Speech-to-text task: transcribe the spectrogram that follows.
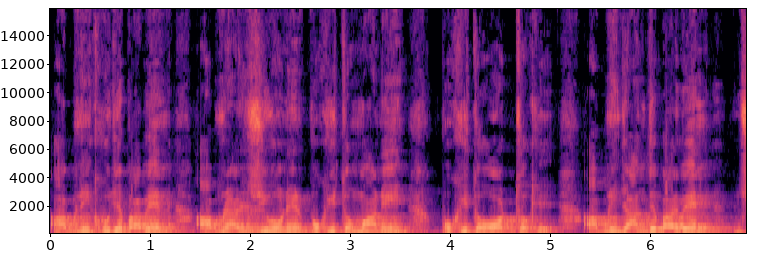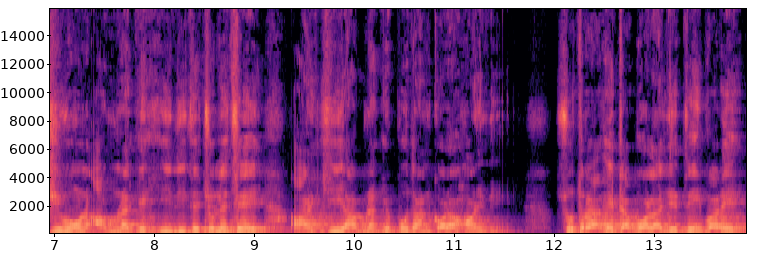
আপনি খুঁজে পাবেন আপনার জীবনের প্রকৃত মানে প্রকৃত অর্থকে। আপনি জানতে পারবেন জীবন আপনাকে কি দিতে চলেছে আর কি আপনাকে প্রদান করা হয়নি। সুতরাং এটা বলা যেতেই পারে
